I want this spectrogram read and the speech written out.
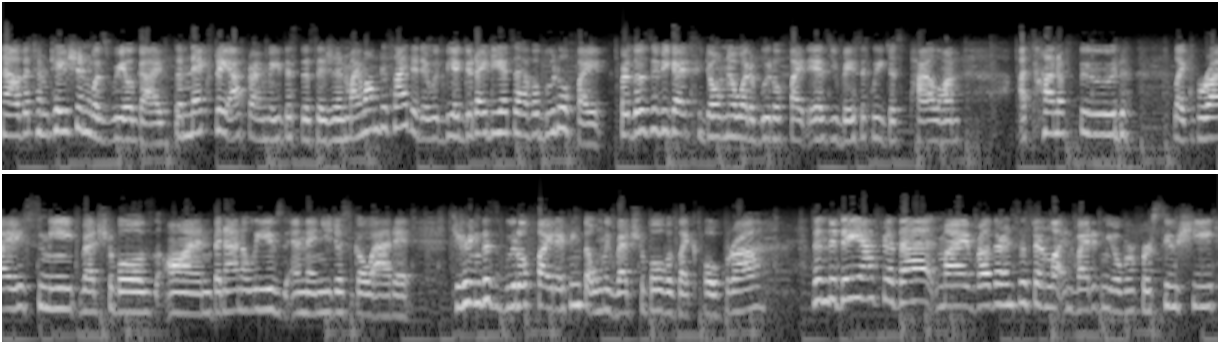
Now the temptation was real guys. The next day after I made this decision, my mom decided it would be a good idea to have a boodle fight. For those of you guys who don't know what a boodle fight is, you basically just pile on a ton of food, like rice, meat, vegetables on banana leaves and then you just go at it. During this boodle fight, I think the only vegetable was like okra then the day after that, my brother and sister-in-law invited me over for sushi.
